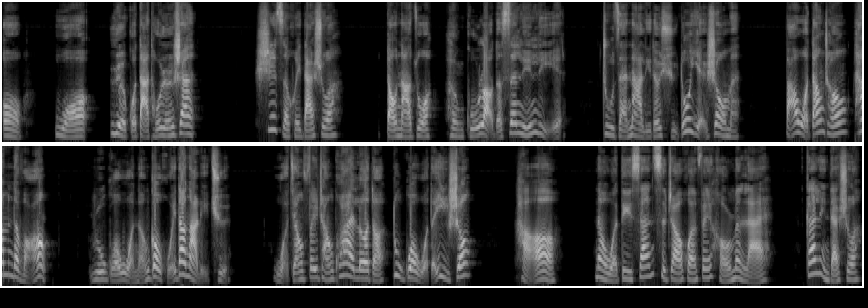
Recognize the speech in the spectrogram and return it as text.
哦，我越过大头人山。狮子回答说：“到那座很古老的森林里，住在那里的许多野兽们，把我当成他们的王。如果我能够回到那里去，我将非常快乐地度过我的一生。”好。那我第三次召唤飞猴们来，甘琳达说：“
